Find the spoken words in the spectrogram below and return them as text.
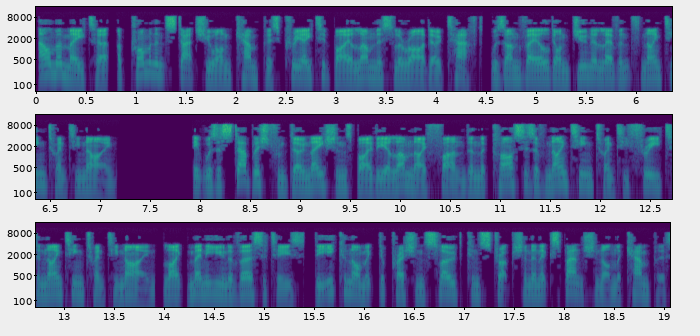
Alma Mater, a prominent statue on campus created by alumnus Lorado Taft, was unveiled on June 11, 1929. It was established from donations by the Alumni Fund and the classes of 1923 to 1929. Like many universities, the economic depression slowed construction and expansion on the campus.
